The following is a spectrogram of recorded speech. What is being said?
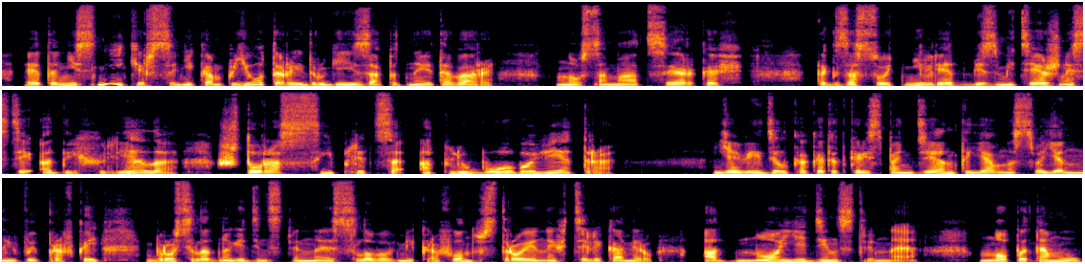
— это не сникерсы, не компьютеры и другие западные товары, но сама церковь так за сотни лет безмятежности одряхлела, что рассыплется от любого ветра. Я видел, как этот корреспондент, явно с военной выправкой, бросил одно единственное слово в микрофон, встроенный в телекамеру. Одно единственное. Но потому,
